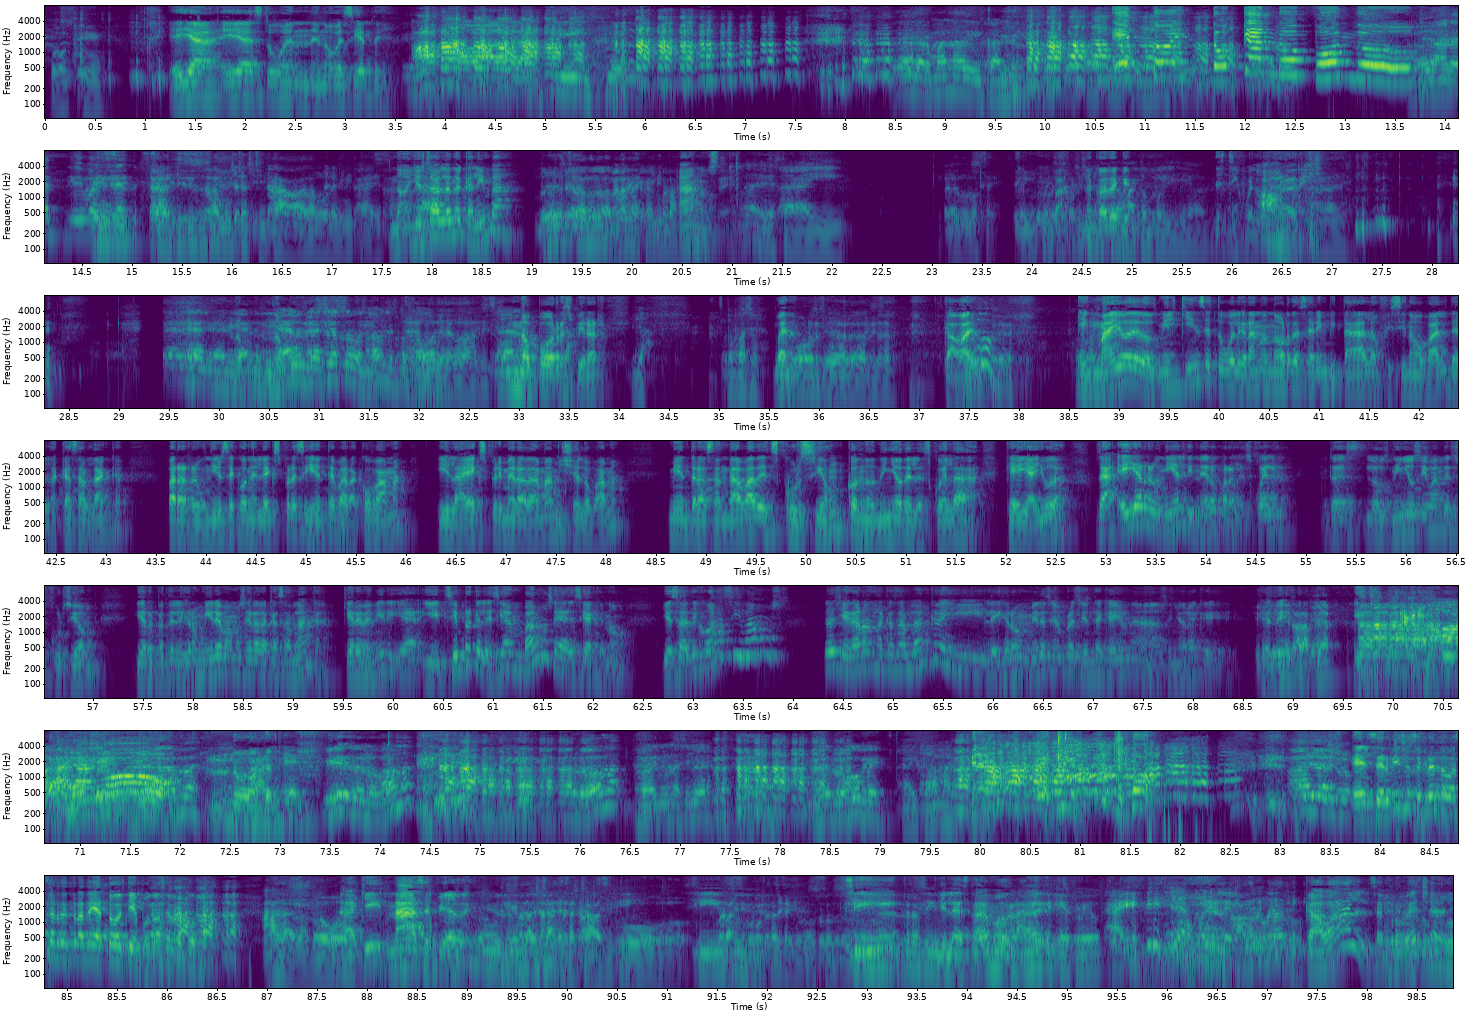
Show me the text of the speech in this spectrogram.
Pues que... ella, ella estuvo en, en OV7. ¡Ah, la Era la hermana de Calenta. ¡Estoy tocando fondo! Ese- ¿Sabes que sí es esa muchachita, la morenita esa? No, yo estaba hablando de Kalimba. No, yo estoy hablando de la hermana de Kalimba. Ah, no sé. Debe estar ahí. Bueno, no sé. Va, la cosa de que... Este hijo de la madre. No puedo. no No respirar. Ya. ¿Qué pasó? No Bueno, puedo respirar de la risa. cabal. En mayo de 2015 tuvo el gran honor de ser invitada a la oficina oval de la Casa Blanca para reunirse con el expresidente Barack Obama y la ex primera dama Michelle Obama, mientras andaba de excursión con los niños de la escuela que ella ayuda. O sea, ella reunía el dinero para la escuela. Entonces los niños iban de excursión y de repente le dijeron, mire, vamos a ir a la Casa Blanca, ¿quiere venir? Y, ella- y siempre que le decían, vamos, ella decía que no. Y esa dijo, ah, sí, vamos. Entonces llegaron a la Casa Blanca y le dijeron, mire, señor presidente, aquí hay una señora que... Es de- de la gran Ah, puta, no, hombre. no. No, te- Mire, don Obama. Don Obama, va a venir una señora. No se preocupe, hay cámara. Ay, ay, yo. El servicio secreto va a estar detrás de ella todo el tiempo, no se preocupe. Ah. Aquí nada se pierde. Esa chava, sí tuvo Sí, más sí. importancia que nosotros. Sí. Y la estábamos- que feo. Cabal, se aprovecha.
